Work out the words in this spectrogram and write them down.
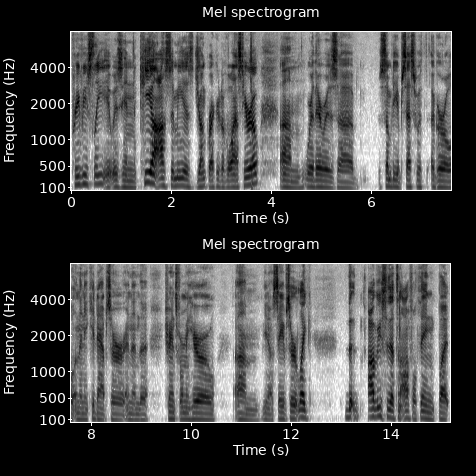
previously, it was in Kia Asamiya's Junk Record of the Last Hero, um, where there was uh, somebody obsessed with a girl and then he kidnaps her, and then the transforming hero, um, you know, saves her. Like, the, obviously that's an awful thing, but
